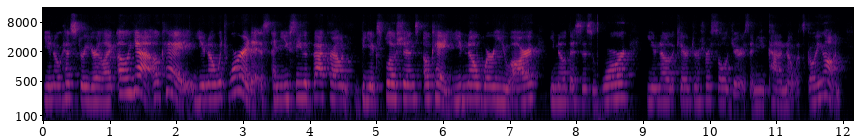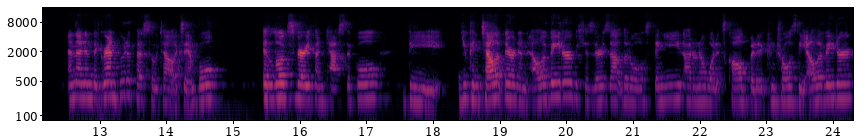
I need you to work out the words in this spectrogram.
you know history, you're like, oh, yeah, okay, you know which war it is. And you see the background, the explosions. Okay, you know where you are. You know this is war. You know the characters are soldiers and you kind of know what's going on. And then in the Grand Budapest Hotel example, it looks very fantastical. The you can tell that they're in an elevator because there's that little thingy. I don't know what it's called, but it controls the elevator.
